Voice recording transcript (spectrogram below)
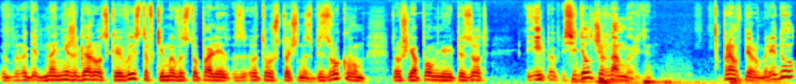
на Нижегородской выставке мы выступали, это уж точно с Безруковым, потому что я помню эпизод, и сидел Черномырдин, прям в первом ряду,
